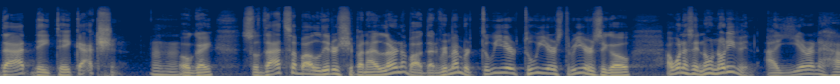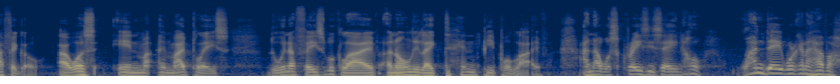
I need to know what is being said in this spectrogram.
that they take action. Okay, so that's about leadership, and I learned about that. Remember, two year, two years, three years ago, I want to say no, not even a year and a half ago. I was in my in my place doing a Facebook live, and only like ten people live, and I was crazy saying, "Oh, one day we're gonna have a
